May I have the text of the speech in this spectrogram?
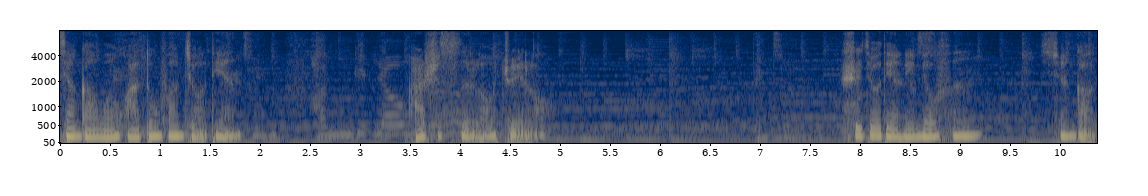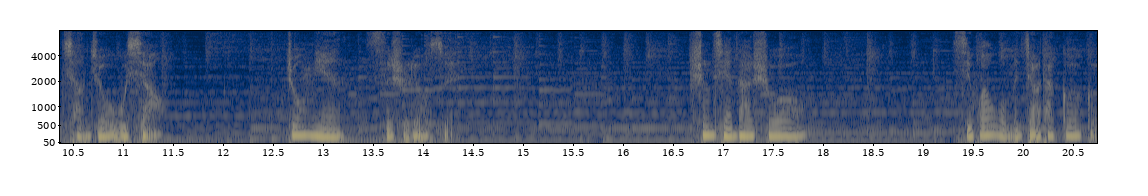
香港文华东方酒店二十四楼坠楼。十九点零六分，宣告抢救无效，终年四十六岁。生前他说。喜欢我们叫他哥哥，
